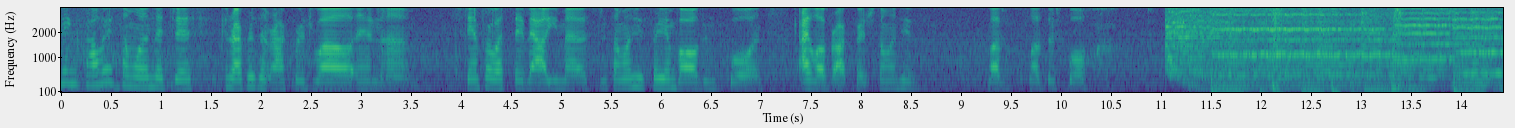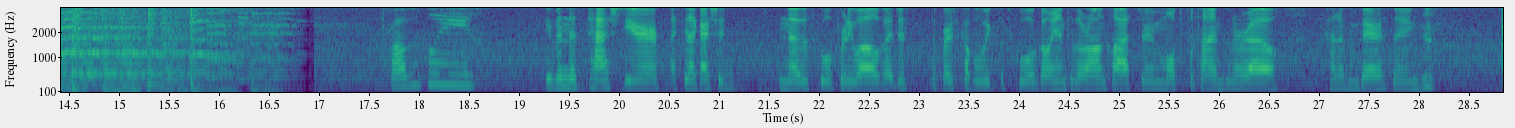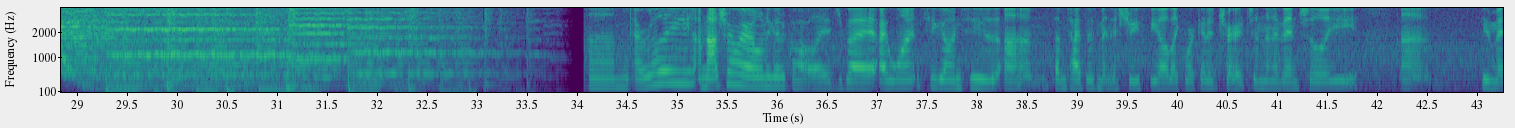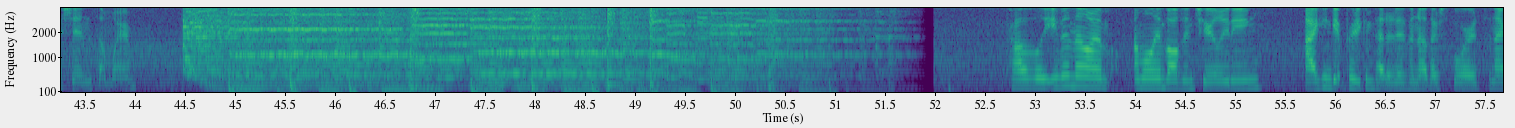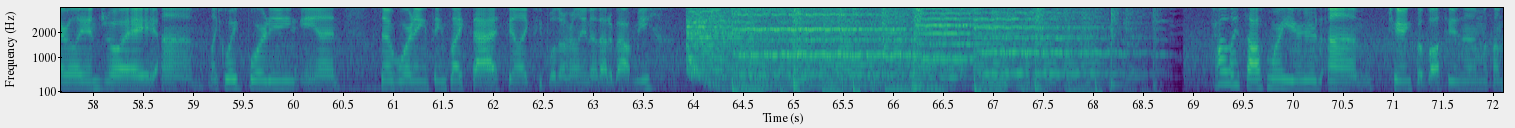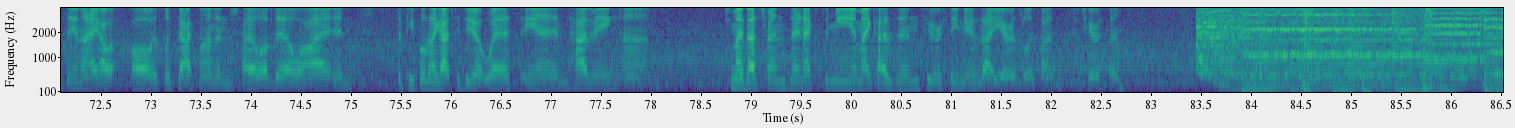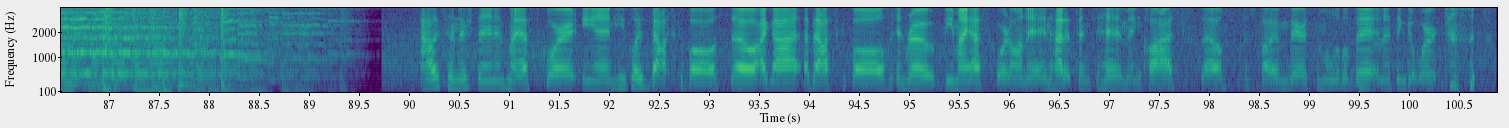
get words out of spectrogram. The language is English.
I think probably someone that just can represent Rockbridge well and um, stand for what they value most, and someone who's pretty involved in school. And I love Rockbridge. Someone who's loves loves their school. Probably, even this past year, I feel like I should know the school pretty well, but just the first couple weeks of school, going into the wrong classroom multiple times in a row, it's kind of embarrassing. Um, I really, I'm not sure where I want to go to college, but I want to go into um, some type of ministry field, like work at a church, and then eventually um, do missions somewhere. Probably, even though I'm, I'm only involved in cheerleading, I can get pretty competitive in other sports, and I really enjoy um, like wakeboarding and snowboarding, things like that. I feel like people don't really know that about me. Probably sophomore year, um, cheering football season was something that I, always look back on and just I loved it a lot. And the people that I got to do it with and having um, just my best friends there next to me and my cousins who were seniors that year was really fun to cheer with them. Alex Henderson is my escort and he plays basketball. So I got a basketball and wrote be my escort on it and had it sent to him in class. So I just thought I'd embarrass him a little bit and I think it worked.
